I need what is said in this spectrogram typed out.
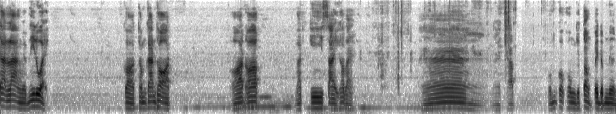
ด้านล่างแบบนี้ด้วย ก็ทำการถอด ถอดออก บัตรกีใส่เข้าไป อ่า นะครับ ผมก็คงจะต้องไปดำเนิน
